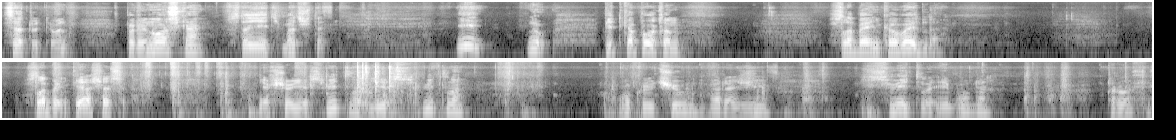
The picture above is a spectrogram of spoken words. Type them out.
Це тут вон, переноска стоїть, бачите. І ну, під капотом слабенько видно. Слабенько. Я зараз, якщо є світло, є світло, включу в гаражі світло і буде трохи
